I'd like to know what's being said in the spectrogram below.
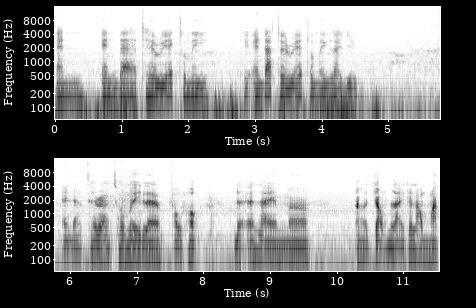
En- endarterectomy thì endarterectomy là gì? Endarterectomy là phẫu thuật để làm uh, uh, chống lại cái lòng mạch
